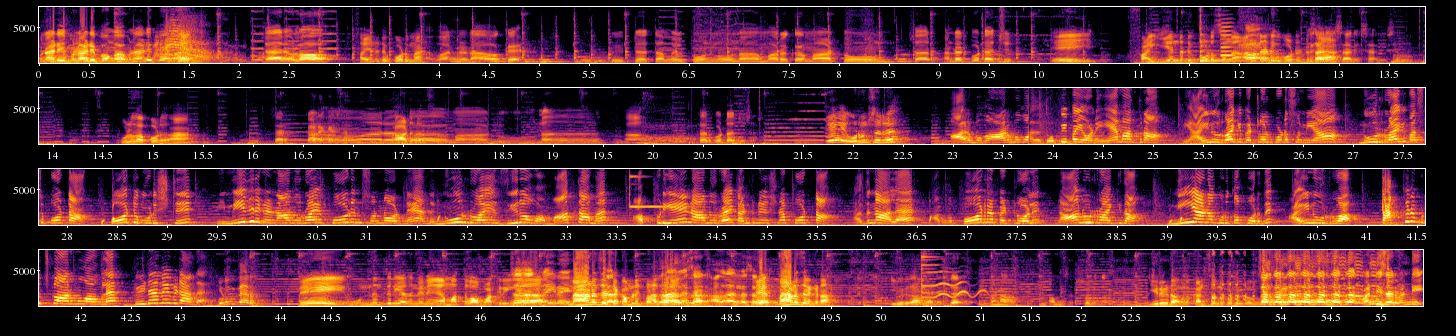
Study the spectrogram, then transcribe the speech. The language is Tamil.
முன்னாடி முன்னாடி போங்க முன்னாடி போங்க. சார் எவ்வளோ? ஃபைவ் ஹண்ட்ரட் போடுமே. ஹண்ட்ரடா ஓகே. உப்பிட்ட தமிழ் பொண்ணு நான் மறக்க மாட்டோம். சார் ஹண்ட்ரட் போட்டாச்சு. ஏய் ஃபைவ் ஹண்ட்ரடுக்கு போட சொன்னேன் ஹண்ட்ரடுக்கு போட்டுட்டு சாரி சாரி சாரி சாரி. ஒழுங்கா போடு ஆ. சார் கடை தான் சார். போட்டாச்சு சார். ஏய் ஒரு நிமிஷம் ஆறுமுகம் ஆறுமுகம். அந்த தொப்பி பையன் ஏமாத்துறான். நீ ஐநூறு ரூபாய்க்கு பெட்ரோல் போட சொன்னியா? நூறு ரூபாய்க்கு ஃபர்ஸ்ட் போட்டான். போட்டு முடிச்சுட்டு நீ மீதி இருக்கிற நானூறு ரூபாய் போடுன்னு சொன்ன உடனே அந்த நூறு ரூபாயை ஜீரோவா மாத்தாம அப்படியே நானூறு ரூபாய் கண்டினியூஷனா போட்டான். அதனால அவங்க போடுற பெட்ரோல் நானூறு ரூபாய்க்கு தான். நீ ஆனா கொடுக்க போறது ஐநூறு ரூபாய் டக்குன்னு பிடிச்சுக்கோ ஆறுமுகம் அவங்கள. விடவே விடாத. கொடுங்க சார். டேய் ஒண்ணும் தெரியாதுன்னு என்ன ஏமாத்தவா பாக்குறீங்க. மேனேஜர்ட்ட கம்ப்ளைண்ட் அதெல்லாம் இல்ல பண்ண சார், அதெல்லாம் இல்ல சார். மேனேஜர் எங்கடா? இவர் தான் மேனேஜர் இவனா? ஆமாம் சார் சொல்லுங்க. இருடா உங்களை consult sir sir sir sir sir sir வண்டி சார் வண்டி.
